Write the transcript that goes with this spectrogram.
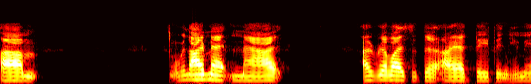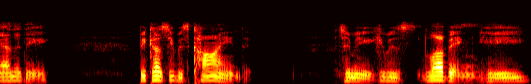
Um, when I met Matt, I realized that I had faith in humanity because he was kind to me. He was loving. He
